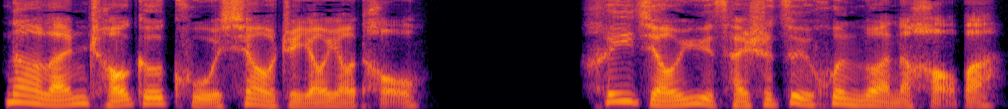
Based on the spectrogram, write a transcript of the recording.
纳兰朝歌苦笑着摇摇头。黑角域才是最混乱的，好吧？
